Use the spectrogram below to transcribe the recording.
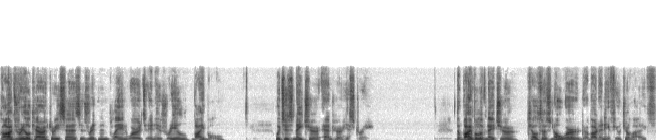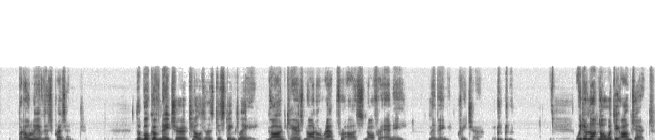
God's real character, he says, is written in plain words in his real Bible, which is nature and her history. The Bible of nature tells us no word about any future life, but only of this present. The book of nature tells us distinctly God cares not a rap for us nor for any living creature. we do not know what the object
